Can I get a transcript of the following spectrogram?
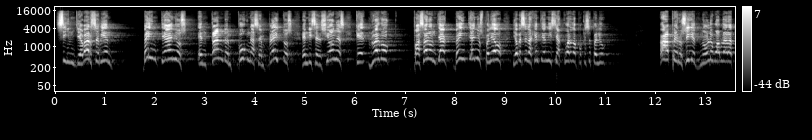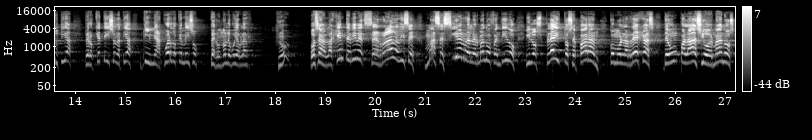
sin llevarse bien. 20 años entrando en pugnas, en pleitos, en disensiones, que luego pasaron ya 20 años peleados y a veces la gente ya ni se acuerda por qué se peleó. Ah, pero sigue, no le voy a hablar a tu tía. Pero ¿qué te hizo la tía? Ni me acuerdo qué me hizo, pero no le voy a hablar. ¿No? O sea, la gente vive cerrada, dice, más se cierra el hermano ofendido y los pleitos se paran como las rejas de un palacio, hermanos.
